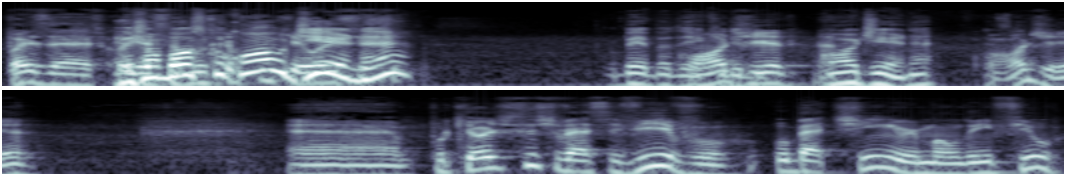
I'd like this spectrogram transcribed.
Pois é. É João Bosco com Aldir, né? O bêbado com Aldir. Com Aldir, né? Com Aldir. É, porque hoje, se estivesse vivo, o Betinho, irmão do Enfio,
